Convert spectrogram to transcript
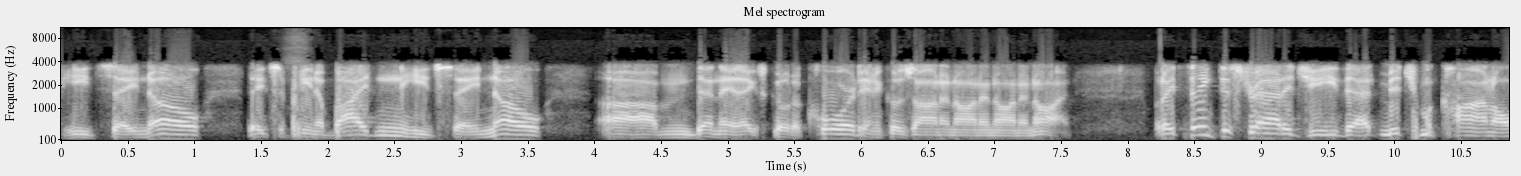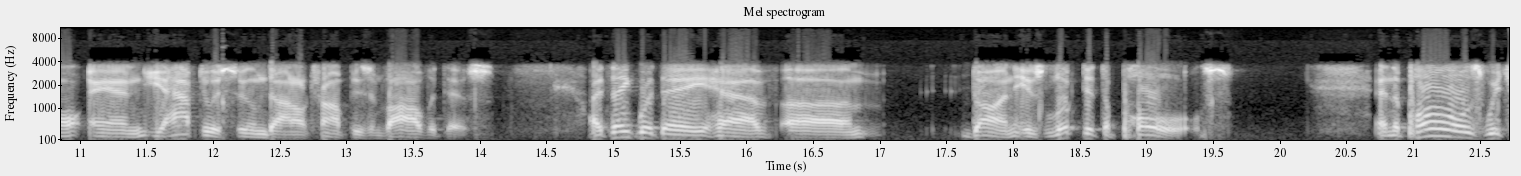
He'd say no. They'd subpoena Biden. He'd say no. Um, then they go to court, and it goes on and on and on and on. But I think the strategy that Mitch McConnell and you have to assume Donald Trump is involved with this. I think what they have um, done is looked at the polls, and the polls, which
